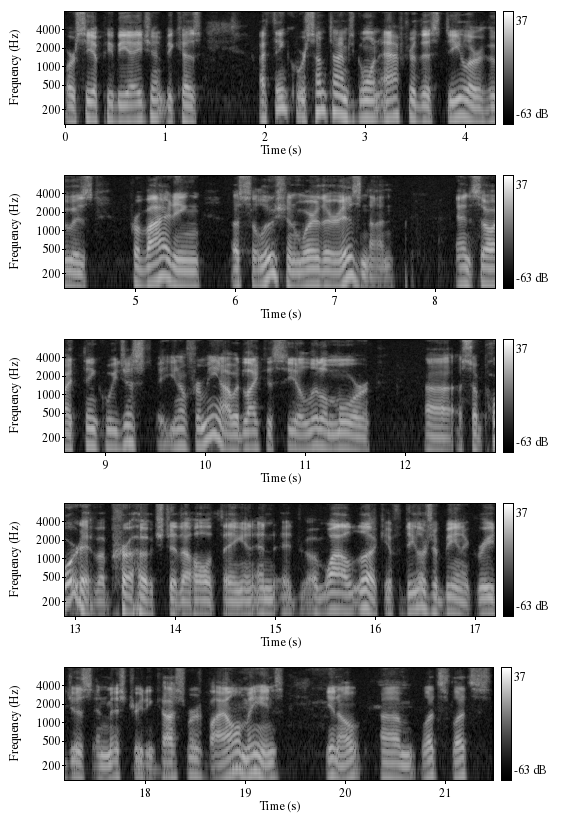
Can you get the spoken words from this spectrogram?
or CFPB agent? Because I think we're sometimes going after this dealer who is providing a solution where there is none. And so I think we just, you know, for me, I would like to see a little more uh, supportive approach to the whole thing. And, and it, while look, if dealers are being egregious and mistreating customers, by all means, you know, um, let's let's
